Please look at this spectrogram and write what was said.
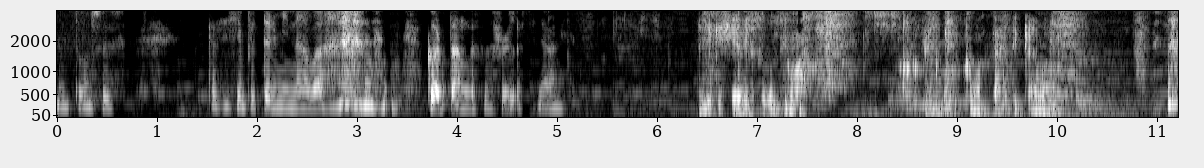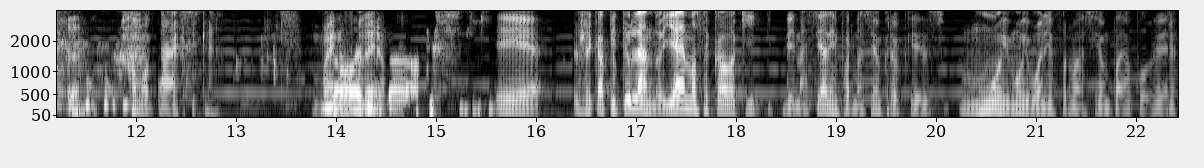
Entonces, casi siempre terminaba cortando esas relaciones. Oye, qué heavy eso último. Como táctica, wow. Como táctica. Bueno, a ver. Eh, recapitulando, ya hemos sacado aquí demasiada información. Creo que es muy, muy buena información para poder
